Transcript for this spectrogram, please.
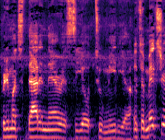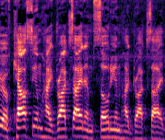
Pretty much that in there is CO2 media. It's a mixture of calcium hydroxide and sodium hydroxide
